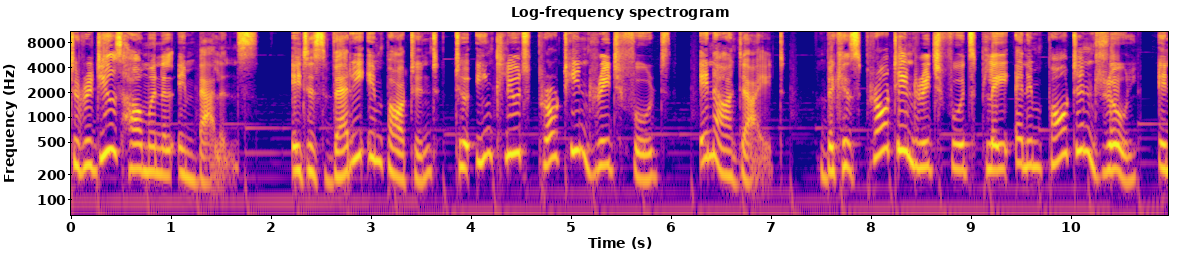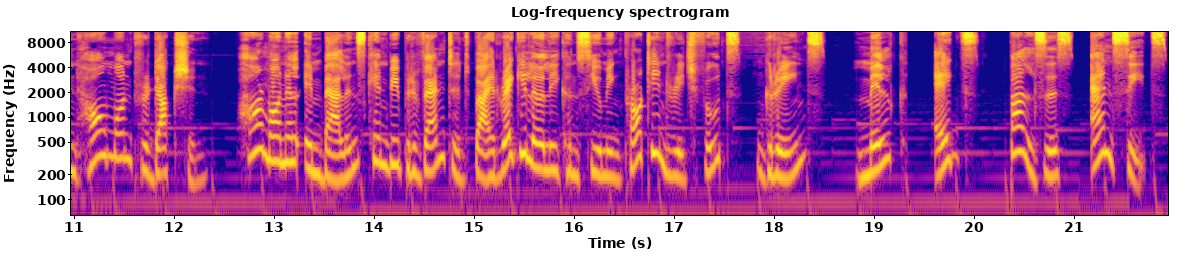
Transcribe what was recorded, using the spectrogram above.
to reduce hormonal imbalance. It is very important to include protein-rich foods in our diet because protein-rich foods play an important role in hormone production. Hormonal imbalance can be prevented by regularly consuming protein-rich foods, grains, milk, eggs, pulses, and seeds.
